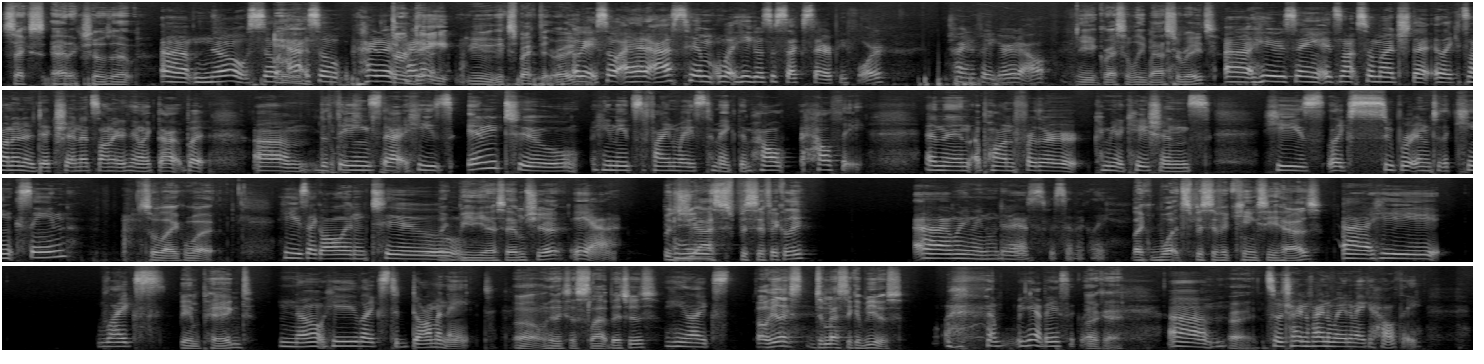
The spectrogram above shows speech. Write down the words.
Sex addict shows up. Um, no, so at, so kind of Third date, you expect it, right? Okay, so I had asked him what he goes to sex therapy for, trying to figure it out. He aggressively masturbates. Uh, he was saying it's not so much that like it's not an addiction, it's not anything like that, but um, the things that he's into, he needs to find ways to make them health- healthy. And then upon further communications, he's like super into the kink scene. So like what? He's like all into Like BDSM shit? yeah. But did you ask specifically? Uh, what do you mean? What did I ask specifically? Like what specific kinks he has? Uh, he likes Being pegged? no, he likes to dominate. Oh, he likes to slap bitches? He likes, Oh, he likes domestic abuse. yeah, basically. Okay. Um, All right. So trying to find a way to make it healthy.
